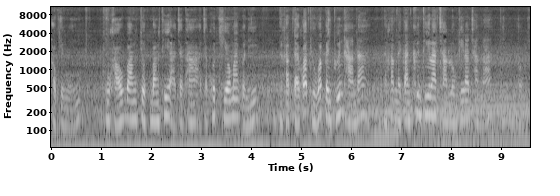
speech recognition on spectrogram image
เอาเข็มหมุนภูเขาบางจุดบางที่อาจจะทาอาจจะคดเคี้ยวมากกว่านี้นะครับ แต่ก็ถือว่าเป็นพื้นฐานได้ นะครับ ในการขึ้นที่ลาดชันลงที่ลาดชันนะโอเค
